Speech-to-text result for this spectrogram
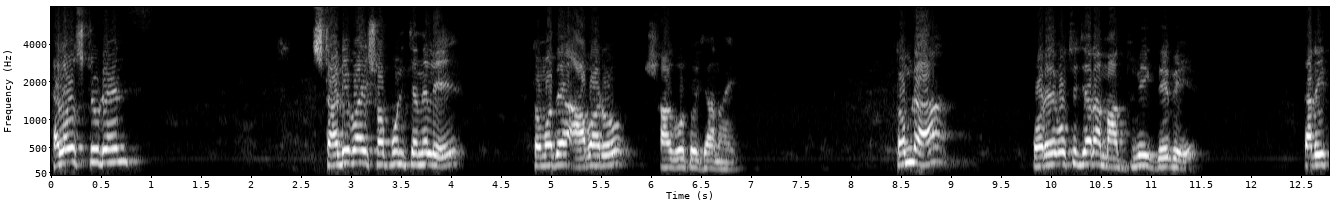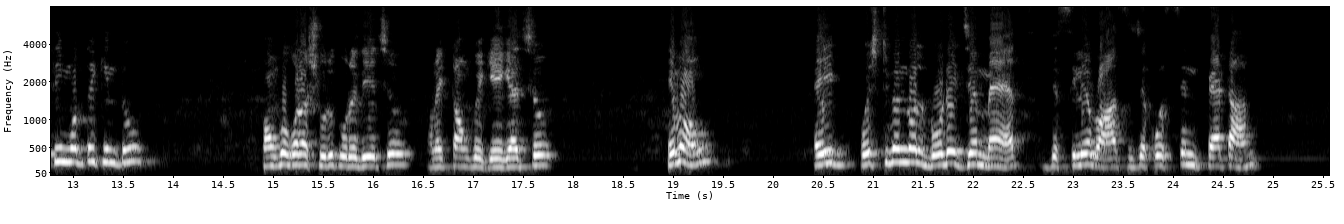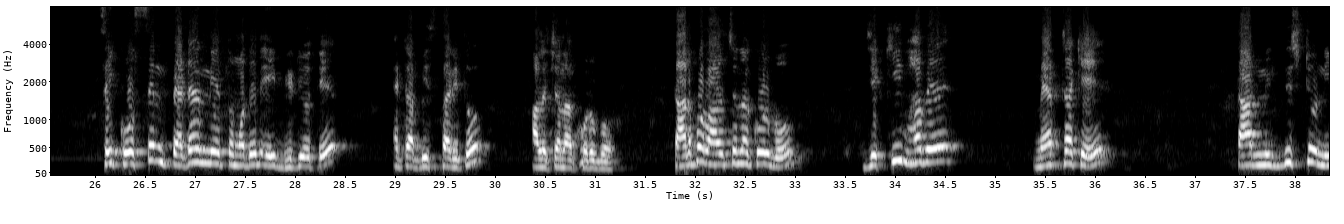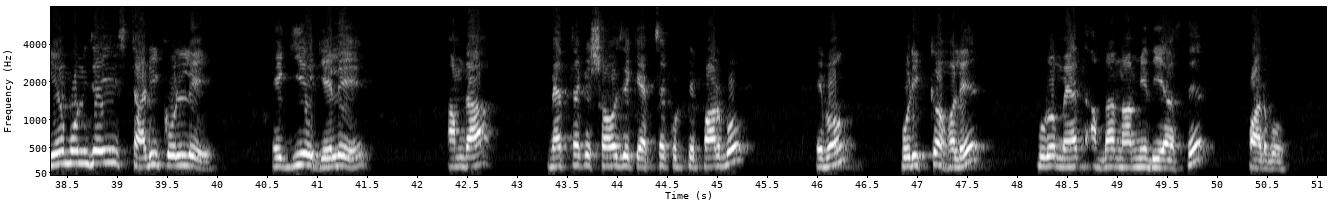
Hello students study by Swapan চ্যানেলে তোমাদের আবারও স্বাগত জানাই। তোমরা পরের বছর যারা মাধ্যমিক দেবে, তারা ইতিমধ্যে কিন্তু অঙ্ক করা শুরু করে দিয়েছ, অনেকটা অঙ্ক এগিয়ে গেছো। এবং এই ওয়েস্ট বেঙ্গল বোর্ডের যে ম্যাথ যে সিলেবাস যে কোশ্চেন প্যাটার্ন সেই কোশ্চেন প্যাটার্ন নিয়ে তোমাদের এই ভিডিওতে একটা বিস্তারিত আলোচনা করব। তারপর আলোচনা করব যে কীভাবে ম্যাথটাকে তার নির্দিষ্ট নিয়ম অনুযায়ী স্টাডি করলে এগিয়ে গেলে আমরা ম্যাথটাকে সহজে ক্যাপচার করতে পারব এবং পরীক্ষা হলে পুরো ম্যাথ আমরা নামিয়ে দিয়ে আসতে পারব।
